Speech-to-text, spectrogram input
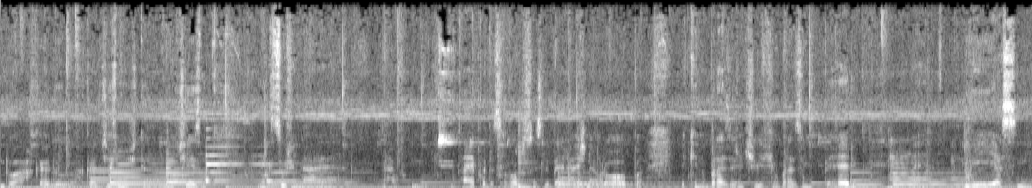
do, arca, do arcadismo a gente tem o romantismo, né, que surge na, na, época das revoluções liberais na Europa, e aqui no Brasil a gente vive um Brasil Império, né? E assim,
